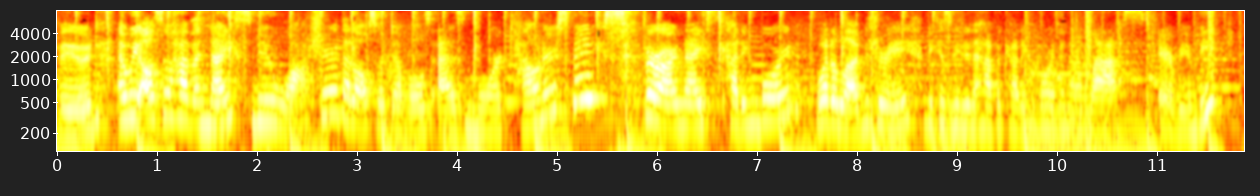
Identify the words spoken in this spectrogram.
food. And we also have a nice new washer that also doubles as more counter space for our nice cutting board. What a luxury because we didn't have a cutting board in our last Airbnb.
